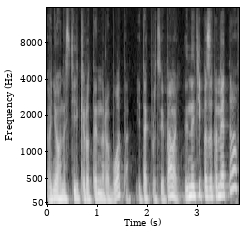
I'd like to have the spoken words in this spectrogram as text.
В нього настільки рутинна робота, і так працює пам'ять. Він не типу запам'ятав.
